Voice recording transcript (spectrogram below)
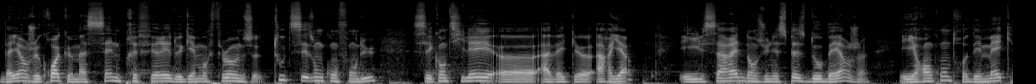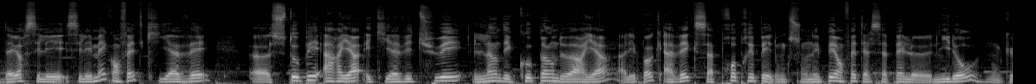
D'ailleurs, je crois que ma scène préférée de Game of Thrones, toute saison confondue, c'est quand il est euh, avec euh, Arya et il s'arrête dans une espèce d'auberge et il rencontre des mecs. D'ailleurs, c'est les, mecs en fait qui avaient euh, stoppé Arya et qui avaient tué l'un des copains de Arya à l'époque avec sa propre épée. Donc son épée en fait, elle s'appelle Needle, donc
